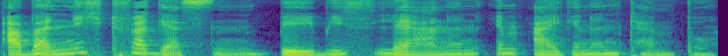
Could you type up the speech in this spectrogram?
aber nicht vergessen, Babys lernen im eigenen Tempo.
